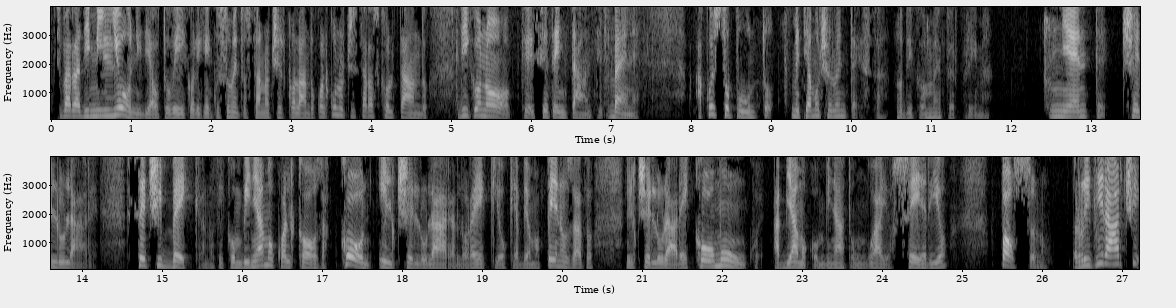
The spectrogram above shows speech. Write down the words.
Si parla di milioni di autoveicoli che in questo momento stanno circolando. Qualcuno ci starà ascoltando. Dicono che siete in tanti. Bene, a questo punto mettiamocelo in testa, lo dico a me per prima. Niente cellulare. Se ci beccano che combiniamo qualcosa con il cellulare all'orecchio o che abbiamo appena usato il cellulare e comunque abbiamo combinato un guaio serio, possono ritirarci,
